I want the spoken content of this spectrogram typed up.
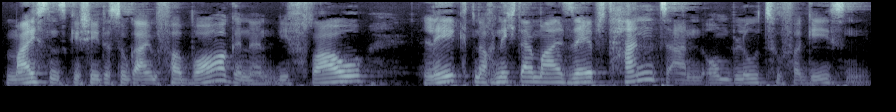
Meistens geschieht es sogar im Verborgenen. Die Frau legt noch nicht einmal selbst Hand an, um Blut zu vergießen.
